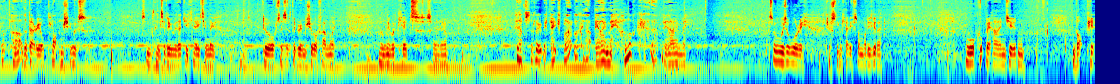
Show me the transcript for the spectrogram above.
got part of the burial plot, and she was something to do with educating the daughters of the Grimshaw family when they were kids. So absolutely pitch black. Look at that behind me. Look at that behind me. It's always a worry, just in case somebody's going to walk up behind you and bop you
